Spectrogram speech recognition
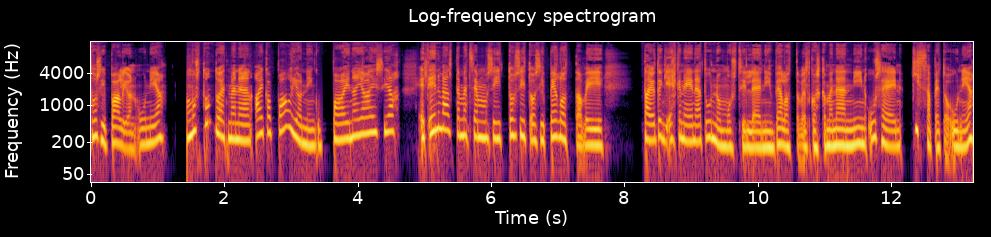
tosi paljon unia. Musta tuntuu, että mä näen aika paljon niin kuin painajaisia. Että en välttämättä semmoisia tosi tosi pelottavia, tai jotenkin ehkä ne ei enää tunnu musta niin pelottavilta, koska mä näen niin usein kissapetounia.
